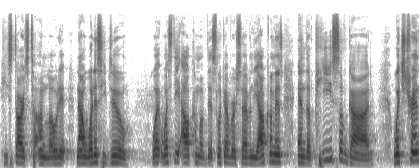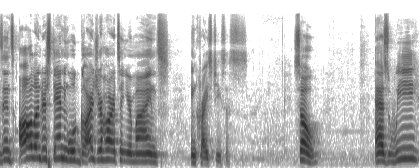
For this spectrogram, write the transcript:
He starts to unload it. Now, what does He do? What, what's the outcome of this? Look at verse 7. The outcome is, and the peace of God, which transcends all understanding, will guard your hearts and your minds in Christ Jesus. So, as we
